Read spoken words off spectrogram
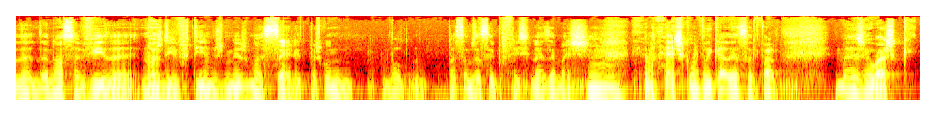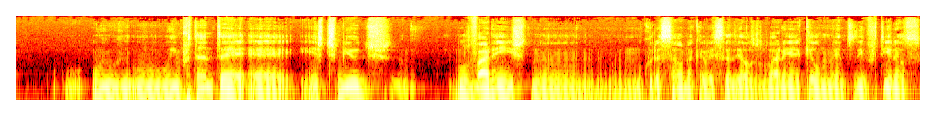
da, da- nossa vida, nós divertíamos mesmo a sério. Depois, quando passamos a ser profissionais, é mais, é mais complicado essa parte. Mas eu acho que o, o importante é, é estes miúdos levarem isto no, no coração, na cabeça deles, levarem aquele momento, divertiram-se,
